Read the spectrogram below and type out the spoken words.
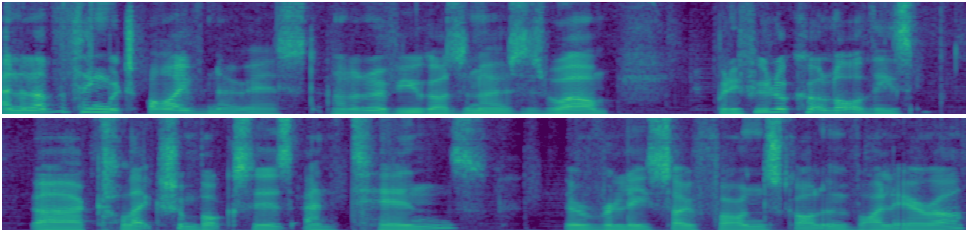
And another thing which I've noticed, I don't know if you guys have noticed as well, but if you look at a lot of these uh, collection boxes and tins that are released so far in the Scarlet and Violet era,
